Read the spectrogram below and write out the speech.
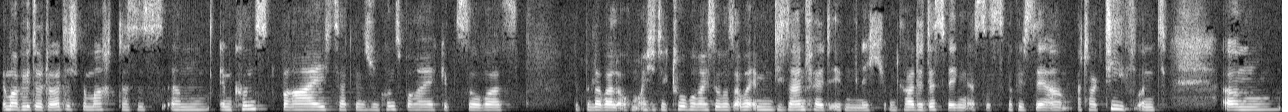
immer wieder deutlich gemacht, dass es ähm, im Kunstbereich, zeitgenössischen Kunstbereich gibt es sowas, gibt mittlerweile auch im Architekturbereich sowas, aber im Designfeld eben nicht. Und gerade deswegen ist es wirklich sehr attraktiv. Und ähm,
